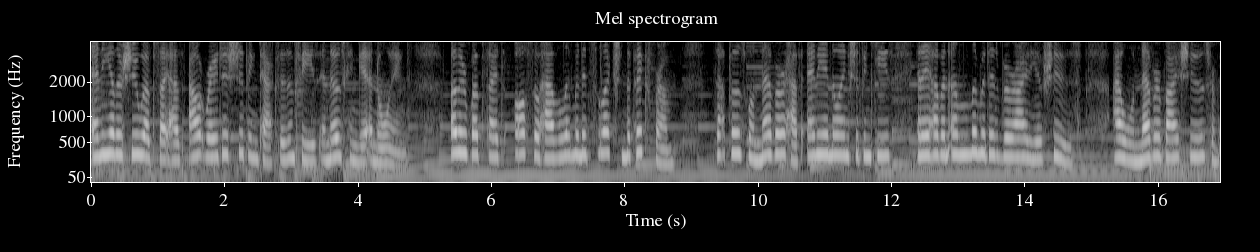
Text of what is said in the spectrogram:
any other shoe website has outrageous shipping taxes and fees, and those can get annoying. Other websites also have limited selection to pick from. Zappos will never have any annoying shipping fees, and they have an unlimited variety of shoes. I will never buy shoes from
